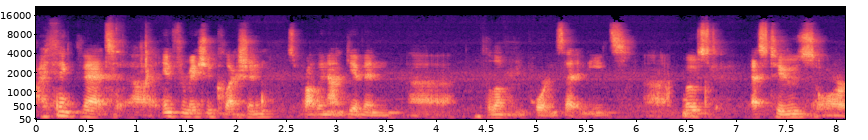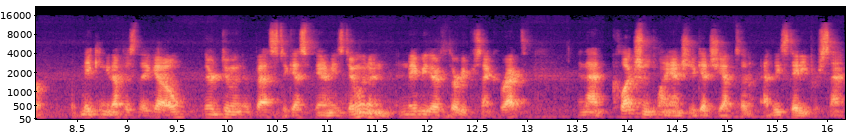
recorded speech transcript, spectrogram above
I think that uh, information collection is probably not given uh, the level of importance that it needs. Uh, most S2s are making it up as they go. They're doing their best to guess what the enemy's doing, and, and maybe they're 30% correct. And that collection plan should get you up to at least 80%.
